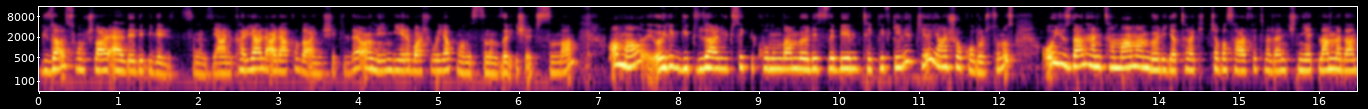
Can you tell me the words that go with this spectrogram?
güzel sonuçlar elde edebilirsiniz. Yani kariyerle alakalı da aynı şekilde. Örneğin bir yere başvuru yapmamışsınızdır iş açısından. Ama öyle bir güzel yüksek bir konumdan böyle size bir teklif gelir ki yani şok olursunuz. O yüzden hani tamamen böyle yatarak hiç çaba sarf etmeden, hiç niyetlenmeden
